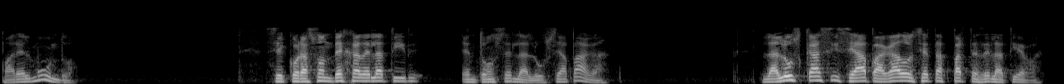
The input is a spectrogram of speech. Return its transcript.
para el mundo. Si el corazón deja de latir, entonces la luz se apaga. La luz casi se ha apagado en ciertas partes de la Tierra,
